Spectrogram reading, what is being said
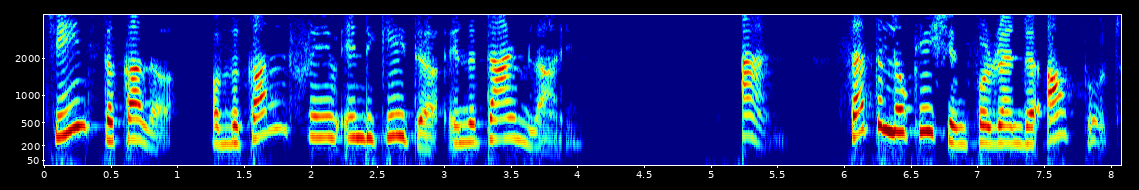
Change the color of the current frame indicator in the timeline. And set the location for render output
